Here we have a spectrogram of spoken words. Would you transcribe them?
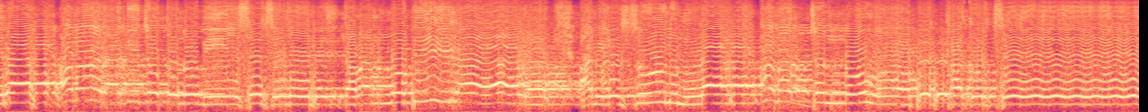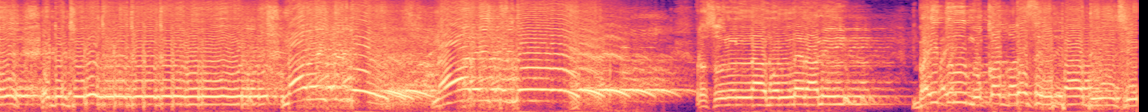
নবীরা, আমার আগে যত নবী এসেছিলেন তাম নবীরা, আমি রসুল্লাহ আমার জন্য অপেক্ষা করছে। একটু জোরে জোরে জোরে জোরে বলুন। নারাই দেখব নারাই দেখব রসুল্লাহ বললেন, আমি বাইতুল মুকাদ্দাসে পা দিয়েছি।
